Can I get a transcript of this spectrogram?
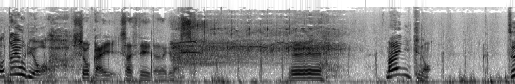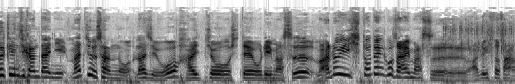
お便りを紹介させていただきます。えー、毎日の通勤時間帯にマチューさんのラジオを拝聴しております悪い人でございます。悪い人さん、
